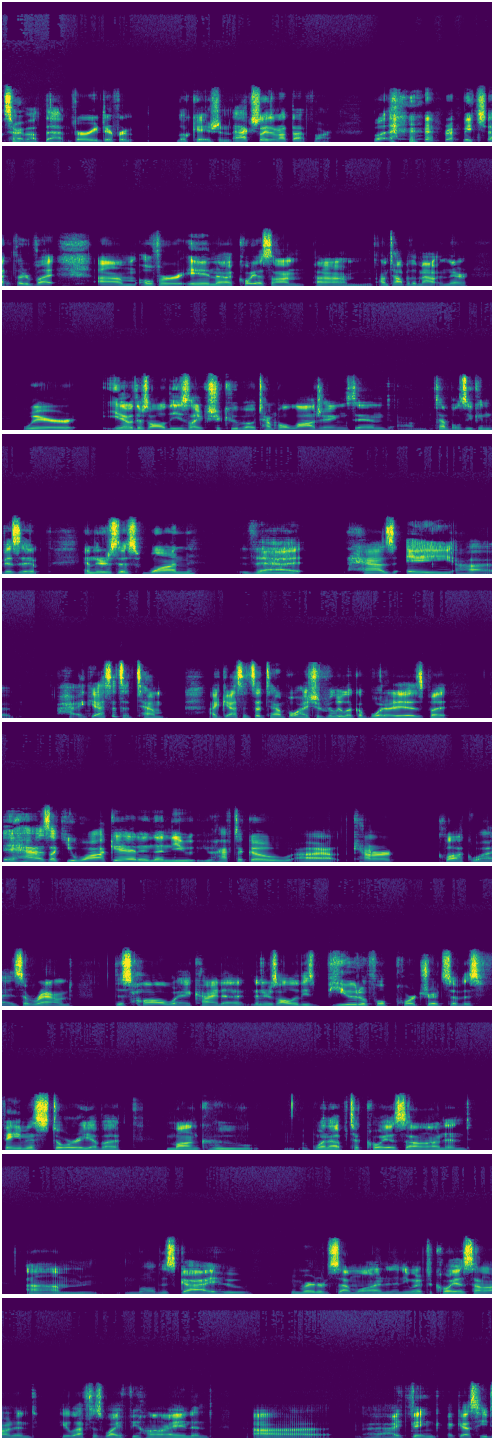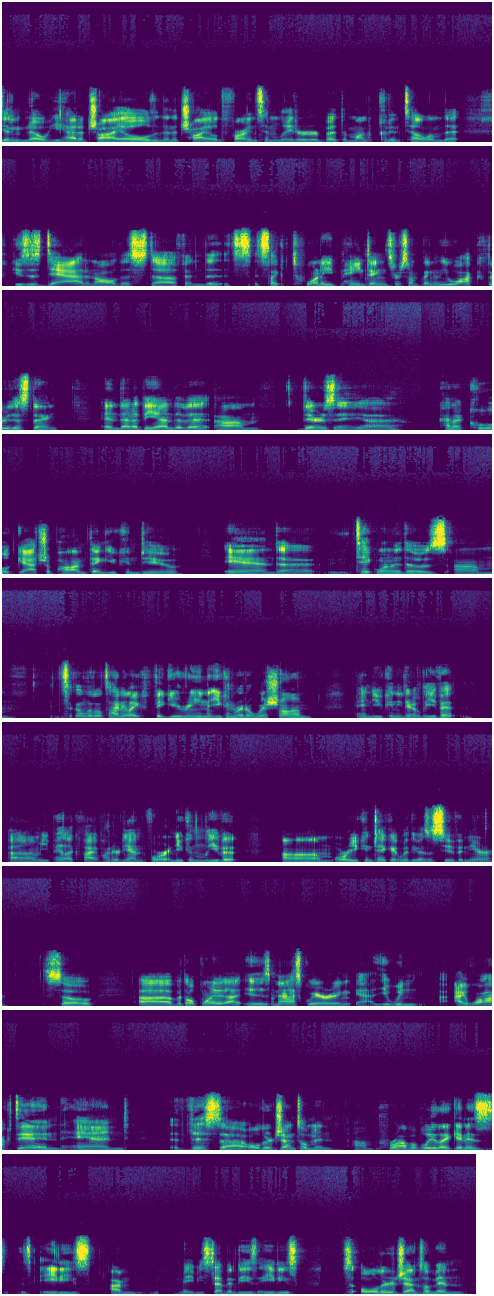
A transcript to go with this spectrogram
Sorry about that. Very different location. Actually, they're not that far, but from each other. But um, over in uh, Koyasan, um, on top of the mountain there, where you know there's all these like Shukubo temple lodgings and um, temples you can visit, and there's this one that has a uh, I guess it's a temple I guess it's a temple. I should really look up what it is, but it has like you walk in and then you you have to go uh, counterclockwise around this hallway, kind of. And there's all of these beautiful portraits of this famous story of a monk who went up to Koyasan and um, well, this guy who who murdered someone, and then he went up to Koyasan and he left his wife behind and. Uh, I think I guess he didn't know he had a child, and then the child finds him later, but the monk couldn't tell him that he's his dad and all this stuff. And it's it's like twenty paintings or something. And you walk through this thing, and then at the end of it, um, there's a uh, kind of cool gachapon thing you can do, and uh, take one of those. Um, it's like a little tiny like figurine that you can write a wish on, and you can either leave it. Um, you pay like 500 yen for it, and you can leave it um, or you can take it with you as a souvenir. So, uh, but the whole point of that is mask wearing. When I walked in and this uh, older gentleman, um, probably like in his, his 80s, I'm maybe 70s, 80s, this older gentleman,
